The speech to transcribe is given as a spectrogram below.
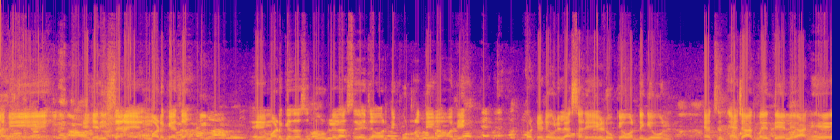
आणि हे जे दिसतंय ना हे मडक्याचं हे मडक्याचं असं तोडलेलं असतं. याच्यावरती पूर्ण तेलामध्ये कठे ठेवलेले असतात हे. डोक्यावरती घेऊन ह्याचं ह्याच्या आतमध्ये तेल आहे. आणि हे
